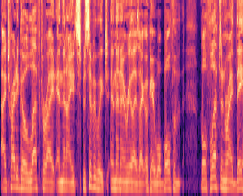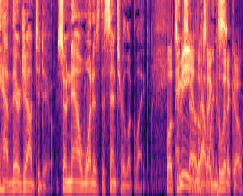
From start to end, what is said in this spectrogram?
I try to go left right and then I specifically and then I realize like okay well both of both left and right they have their job to do so now what does the center look like Well, to And me, so it looks like Politico,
